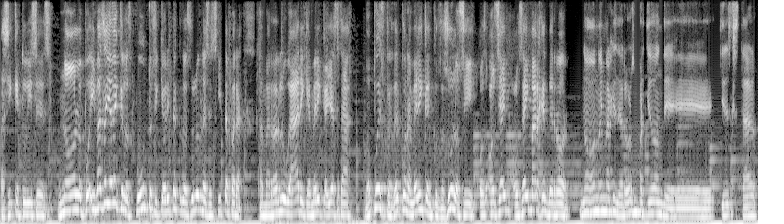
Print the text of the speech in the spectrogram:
Así que tú dices, no lo puedo. Y más allá de que los puntos y que ahorita Cruz Azul los necesita para amarrar lugar y que América ya está, no puedes perder con América en Cruz Azul, ¿o sí? O, o, sea, hay, o sea, hay margen de error. No, no hay margen de error. Es un partido donde eh, tienes que estar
